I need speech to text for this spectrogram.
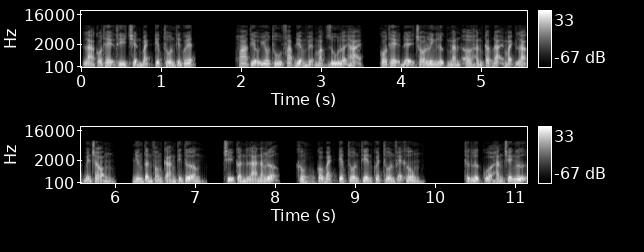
là có thể thi triển bách kiếp thôn thiên quyết. Hoa tiểu yêu thủ pháp điểm huyệt mặc dù lợi hại, có thể để cho linh lực ngăn ở hắn các đại mạch lạc bên trong, nhưng tần phong càng tin tưởng, chỉ cần là năng lượng, không có bách kiếp thôn thiên quyết thôn phải không. Thực lực của hắn chế ngự,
